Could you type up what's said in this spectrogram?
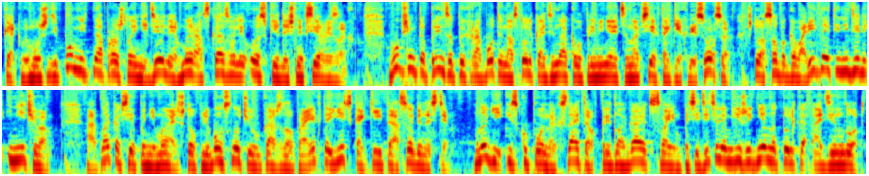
Как вы можете помнить, на прошлой неделе мы рассказывали о скидочных сервисах. В общем-то, принцип их работы настолько одинаково применяется на всех таких ресурсах, что особо говорить на этой неделе и нечего. Однако все понимают, что в любом случае у каждого проекта есть какие-то особенности. Многие из купонных сайтов предлагают своим посетителям ежедневно только один лот,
